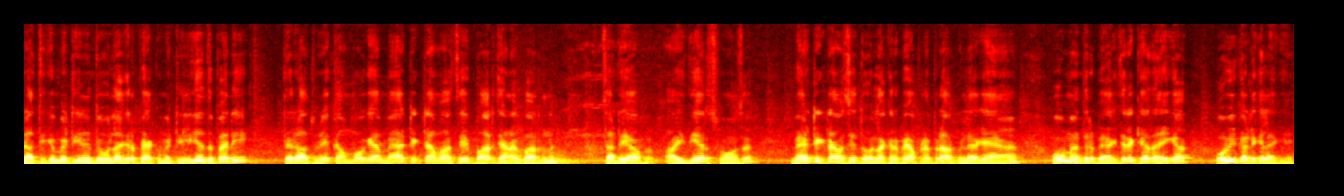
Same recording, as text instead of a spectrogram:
ਰਾਤੀ ਕਮੇਟੀ ਨੇ 2 ਲੱਖ ਰੁਪਏ ਕਮੇਟੀ ਲਈ ਆ ਦੁਪਹਿਰੀ ਤੇ ਰਾਤ ਨੂੰ ਇਹ ਕੰਮ ਹੋ ਗਿਆ। ਮੈਂ ਟਿਕਟਾਂ ਵਾਸਤੇ ਬਾਹਰ ਜਾਣਾ ਫਾਰਨ ਸਾਡੇ ਆਈ ਦੀ ਰਿਸਪੌਂਸ ਮੈਂ ਟਿਕਟਾਂ ਵਾਸਤੇ 2 ਲੱਖ ਰੁਪਏ ਆਪਣੇ ਭਰਾ ਕੋਲ ਲੈ ਕੇ ਆਇਆ। ਹਾਂ ਉਹ ਮੈਂ ਅੰਦਰ ਬੈਗ 'ਚ ਰੱਖਿਆ ਤਾਂ ਸੀਗਾ ਉਹ ਵੀ ਕੱਢ ਕੇ ਲੈ ਗਏ।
